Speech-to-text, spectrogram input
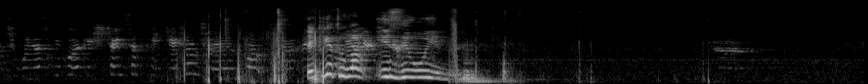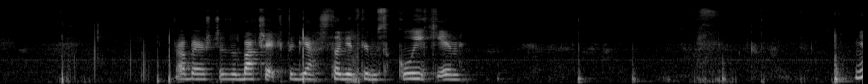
potrzebuję na sklepie jakieś 650, czy... po- Jak ja tu mam easy win. Dobra, jeszcze zobaczę, jak to gra sobie tym skójkiem. Nie jest fajne. Daj mi zastrasznie, że trafiłem w kilka. O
